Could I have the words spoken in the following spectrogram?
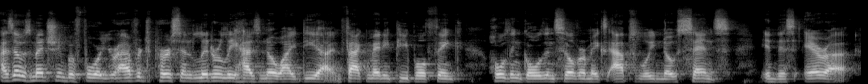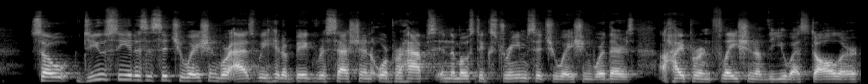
as I was mentioning before, your average person literally has no idea. In fact, many people think holding gold and silver makes absolutely no sense in this era. So, do you see it as a situation where, as we hit a big recession, or perhaps in the most extreme situation where there's a hyperinflation of the US dollar,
